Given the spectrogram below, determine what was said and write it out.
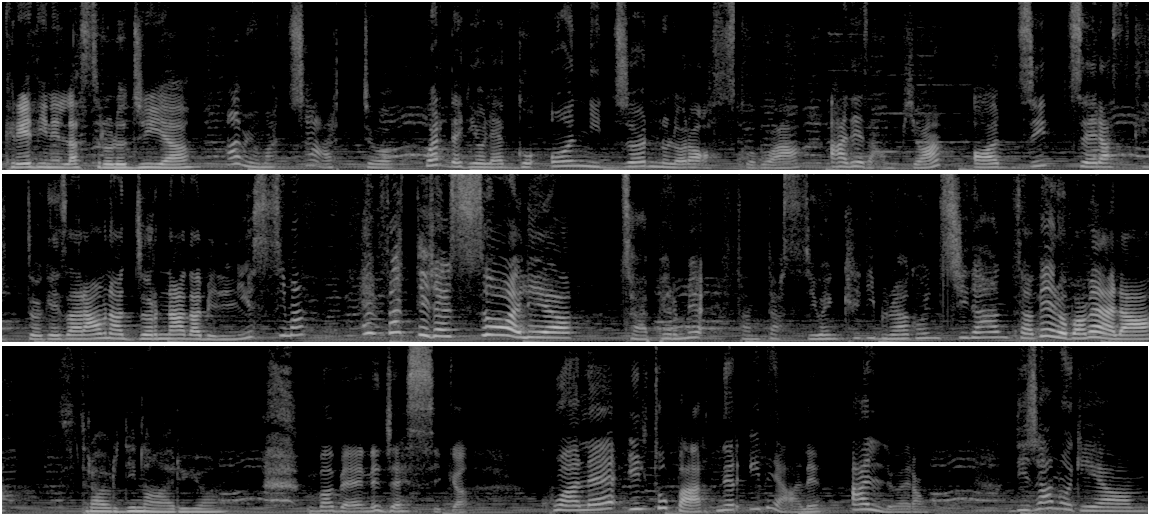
Credi nell'astrologia? Amio, ma certo. Guarda che io leggo ogni giorno l'oroscopo, eh. Ad esempio, eh, oggi c'era scritto che sarà una giornata bellissima e infatti c'è il sole. Cioè, per me è fantastico, è incredibile, una coincidenza, vero Pamela? Straordinario. Va bene, Jessica. Qual è il tuo partner ideale? Allora, diciamo che um,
